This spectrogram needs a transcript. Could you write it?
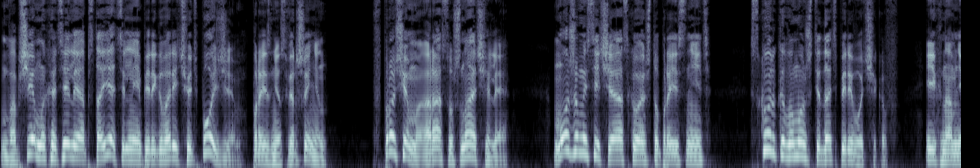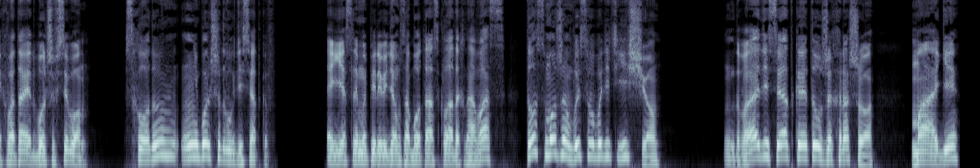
«Вообще, мы хотели обстоятельнее переговорить чуть позже», — произнес Вершинин. «Впрочем, раз уж начали, можем и сейчас кое-что прояснить. Сколько вы можете дать переводчиков? Их нам не хватает больше всего. Сходу, не больше двух десятков. Если мы переведем заботу о складах на вас, то сможем высвободить еще. Два десятка — это уже хорошо. Маги.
